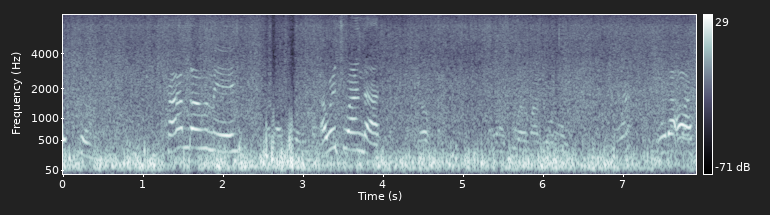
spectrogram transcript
Too. Calm down, me. Uh, which one that? Who that ask?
